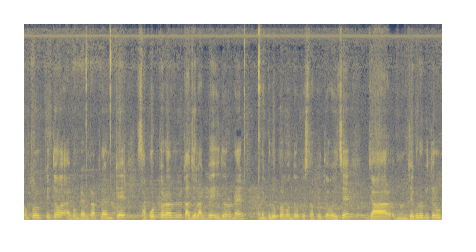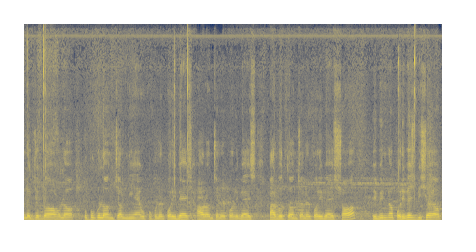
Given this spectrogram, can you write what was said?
সম্পর্কিত এবং ডেল্টা প্ল্যানকে সাপোর্ট করার কাজে লাগবে এই ধরনের অনেকগুলো প্রবন্ধ উপস্থাপিত হয়েছে, যার যেগুলোর ভিতরে উল্লেখযোগ্য হলো উপকূল অঞ্চল নিয়ে, উপকূলের পরিবেশ হাওড় অঞ্চলের পরিবেশ, পার্বত্য অঞ্চলের পরিবেশ সহ বিভিন্ন পরিবেশ বিষয়ক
